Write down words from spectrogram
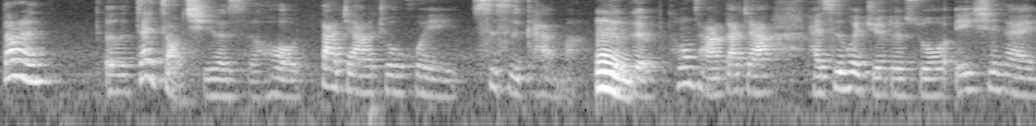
当然，呃，在早期的时候，大家就会试试看嘛，对不对？通常大家还是会觉得说，哎，现在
